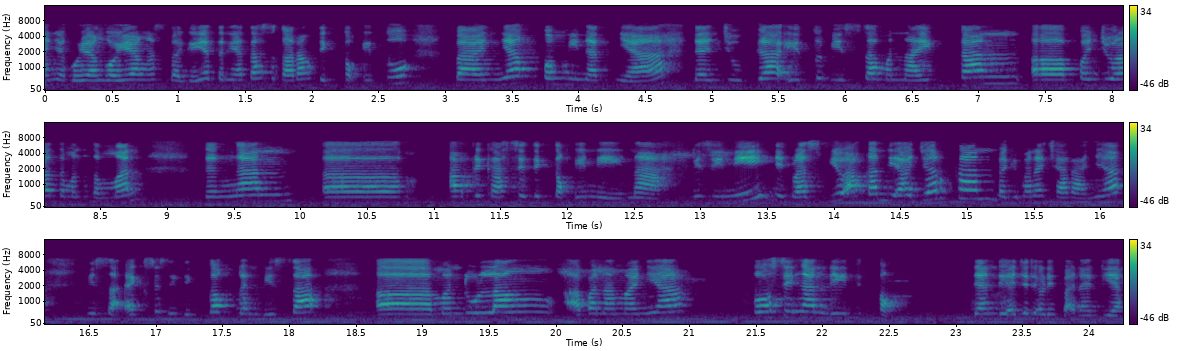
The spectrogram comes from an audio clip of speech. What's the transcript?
hanya goyang-goyang dan sebagainya, ternyata sekarang TikTok itu banyak peminatnya dan juga itu bisa menaikkan uh, penjualan teman-teman dengan uh, aplikasi TikTok ini. Nah, di sini di kelas view akan diajarkan bagaimana caranya bisa akses di TikTok dan bisa uh, mendulang apa namanya postingan di TikTok dan diajari oleh Mbak Nadia.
